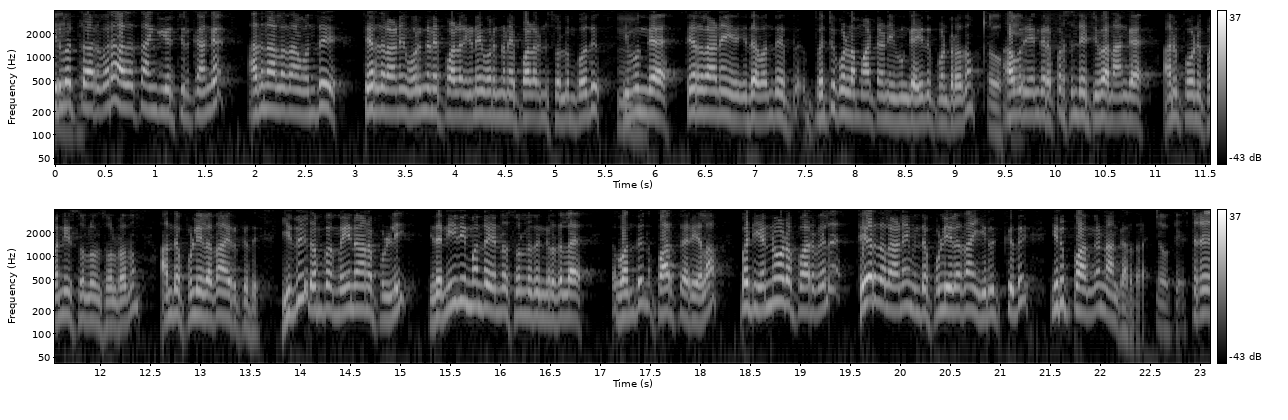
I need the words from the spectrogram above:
இருபத்தாறு வரை அதை தான் அங்கீகரிச்சிருக்காங்க. அதனால தான் வந்து தேர்தல் ஆணைய ஒருங்கிணைப்பாளர் இணை ஒருங்கிணைப்பாளர்னு சொல்லும்போது இவங்க தேர்தல் ஆணையம் இதை வந்து பெற்றுக்கொள்ள மாட்டேன்னு இவங்க இது பண்றதும் அவர் எங்க ரெப்ரசன்டேட்டிவா நாங்க அனுப்பணும் பன்னீர்செல்வம் சொல்றதும் அந்த புள்ளியில தான் இருக்குது. இது ரொம்ப மெயினான புள்ளி. இதை நீதிமன்றம் என்ன சொல்லுதுங்கிறதுல வந்து பார்த்து அறியலாம். பட் என்னோட பார்வையில தேர்தல் ஆணையம் இந்த புள்ளியில தான் இருக்குது இருப்பாங்கன்னு நான் கருதுறேன். ஓகே. திரு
